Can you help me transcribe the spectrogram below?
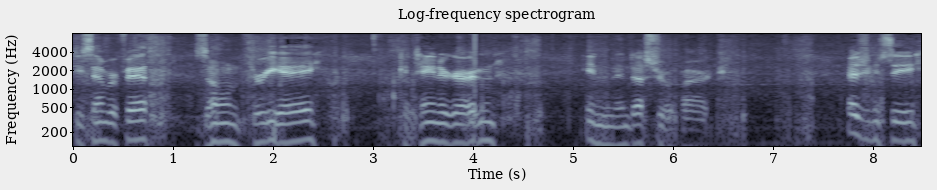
December 5th, Zone 3A, container garden in an industrial park. As you can see,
